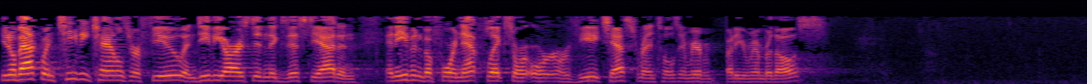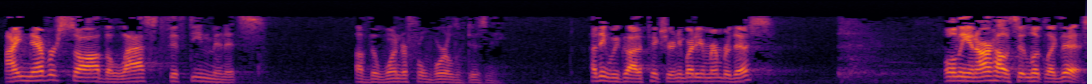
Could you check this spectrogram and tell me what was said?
you know, back when TV channels were few and DVRs didn't exist yet, and, and even before Netflix or, or, or VHS rentals, everybody remember those? I never saw the last 15 minutes of the wonderful world of Disney. I think we've got a picture. Anybody remember this? Only in our house it looked like this.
